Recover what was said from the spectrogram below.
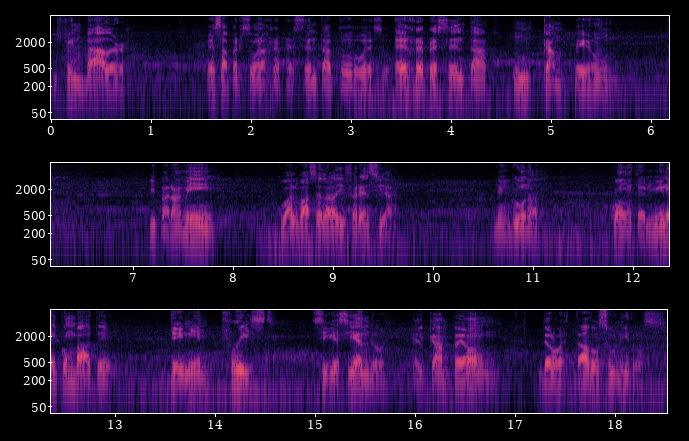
Y Finn Balor, esa persona representa todo eso. Él representa un campeón. Y para mí, ¿cuál va a ser la diferencia? Ninguna. Cuando termine el combate, Damien Priest sigue siendo el campeón de los Estados Unidos.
